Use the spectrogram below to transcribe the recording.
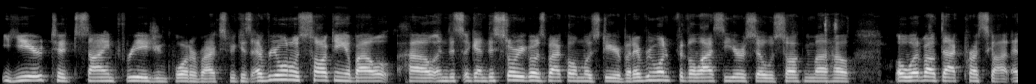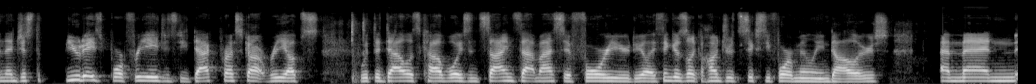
year to sign free agent quarterbacks because everyone was talking about how, and this again, this story goes back almost a year, but everyone for the last year or so was talking about how, oh, what about Dak Prescott? And then just a few days before free agency, Dak Prescott re ups with the Dallas Cowboys and signs that massive four year deal. I think it was like $164 million. And then,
